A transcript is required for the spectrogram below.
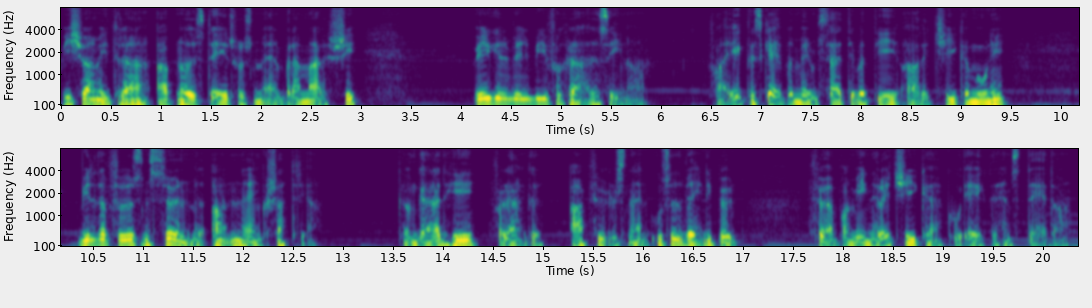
Vishwamitra opnåede statusen af en brahmarshi, hvilket vil blive forklaret senere. Fra ægteskabet mellem Satyavati og Richika Muni ville der fødes en søn med ånden af en kshatriya. Kong Gadhi forlangte opfyldelsen af en usædvanlig bøn, før Brahmin Richika kunne ægte hans datter.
